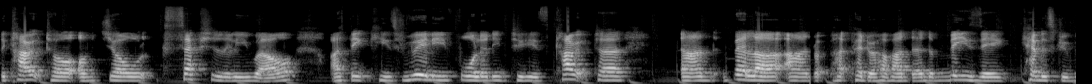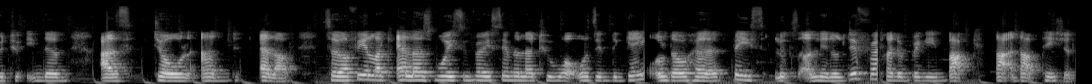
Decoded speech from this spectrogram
the character of Joel exceptionally well. I think he's really fallen into his character and Bella and Pedro have had an amazing chemistry between them as Joel and Ella. So I feel like Ella's voice is very similar to what was in the game, although her face looks a little different, kind of bringing back that adaptation.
